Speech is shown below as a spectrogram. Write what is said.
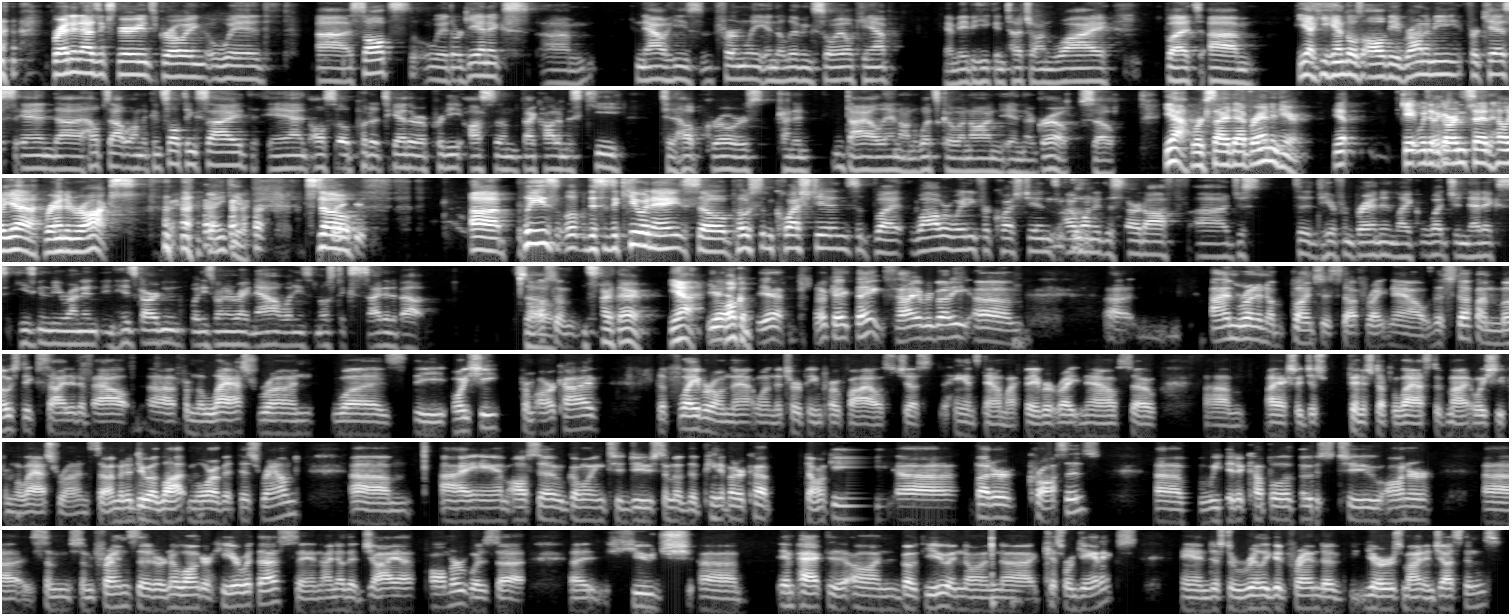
Brandon has experience growing with uh, salts, with organics. Um, now he's firmly in the living soil camp, and maybe he can touch on why. But um, yeah, he handles all the agronomy for KIS and uh, helps out on the consulting side, and also put it together a pretty awesome dichotomous key to help growers kind of dial in on what's going on in their grow. So yeah, we're excited to have Brandon here. Yep. Gateway to Thanks. the Garden said, hell yeah, Brandon rocks. Thank you. So Thank you. Uh, please, this is a Q&A, so post some questions. But while we're waiting for questions, I wanted to start off uh, just to hear from Brandon, like what genetics he's going to be running in his garden, what he's running right now, what he's most excited about. So awesome. Let's start there. Yeah. Yeah. Welcome. Yeah. Okay. Thanks. Hi, everybody. Um, uh, I'm running a bunch of stuff right now. The stuff I'm most excited about uh, from the last run was the Oishi from Archive. The flavor on that one, the terpene profile is just hands down my favorite right now. So um, I actually just finished up the last of my Oishi from the last run. So I'm going to do a lot more of it this round. Um, I am also going to do some of the peanut butter cup donkey uh, butter crosses. Uh, we did a couple of those to honor uh, some some friends that are no longer here with us, and I know that Jaya Palmer was uh, a huge uh, impact on both you and on uh, KIS Organics, and just a really good friend of yours, mine, and Justin's.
